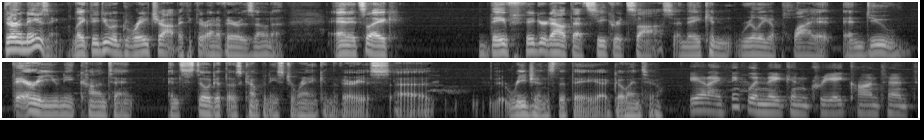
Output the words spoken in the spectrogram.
they're amazing. Like they do a great job. I think they're out of Arizona, and it's like they've figured out that secret sauce, and they can really apply it and do very unique content, and still get those companies to rank in the various uh, regions that they uh, go into. Yeah, and I think when they can create content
